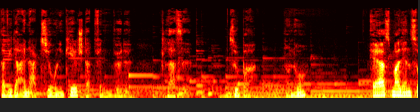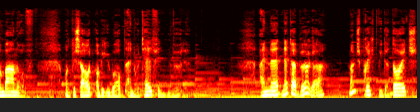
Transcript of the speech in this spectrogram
da wieder eine Aktion in Kehl stattfinden würde. Klasse. Super. Nunu? Erstmal hin zum Bahnhof und geschaut, ob ich überhaupt ein Hotel finden würde. Ein netter Bürger, man spricht wieder Deutsch,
